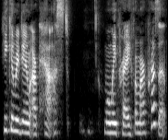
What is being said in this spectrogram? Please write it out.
He can redeem our past when we pray from our present.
